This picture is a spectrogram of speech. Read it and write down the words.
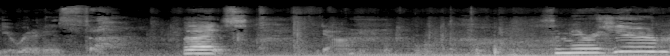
Get rid of this. But, yeah. A mirror here.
